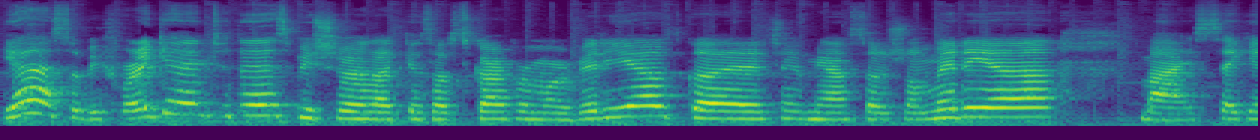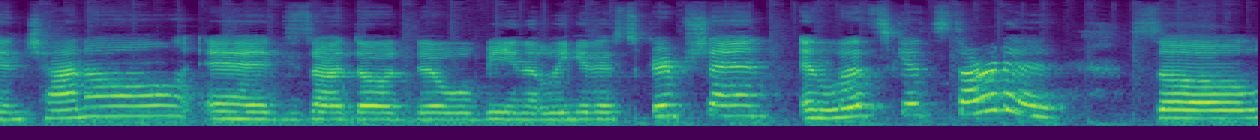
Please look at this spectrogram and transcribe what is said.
Yeah so before I get into this be sure to like and subscribe for more videos. Go ahead and check me on social media my second channel and these are the they will be in the link in the description. And let's get started. So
